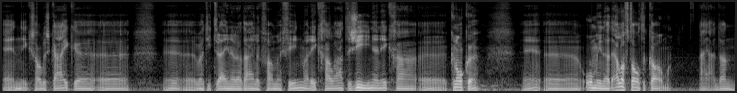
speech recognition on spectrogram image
En ik zal eens kijken uh, uh, wat die trainer uiteindelijk van me vindt. Maar ik ga laten zien en ik ga uh, knokken om in dat elftal te komen. Nou ja, dan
